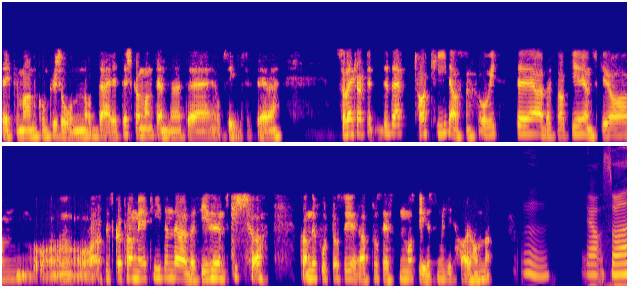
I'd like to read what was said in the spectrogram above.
trekker man konklusjonen, og deretter skal man sende dette oppsigelsesbrevet. Så det er klart, det, der tar tid, altså. Og hvis eh, arbeidstaker ønsker å, å, at det skal ta mer tid enn det arbeidsgiver ønsker, så kan det fort også gjøre at prosessen må styres med litt hard hånd. Mm. Ja, så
